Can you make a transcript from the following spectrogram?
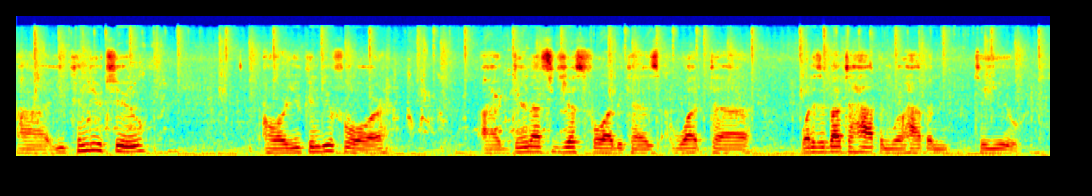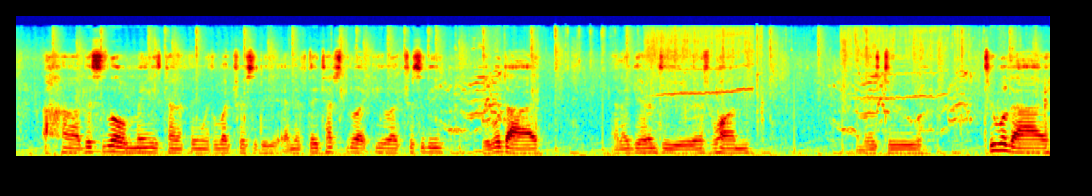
uh, you can do two, or you can do four. I do not suggest four because what uh, what is about to happen will happen to you. Uh, this is a little maze kind of thing with electricity, and if they touch the electricity, they will die. And I guarantee you, there's one, and there's two. Two will die.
